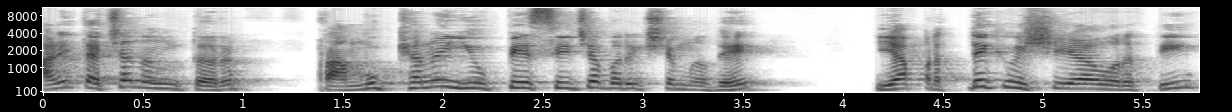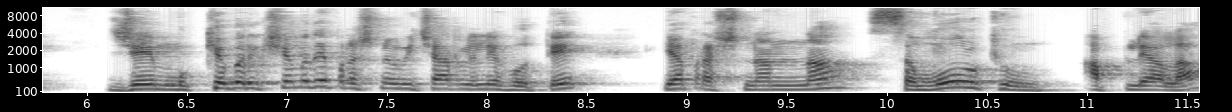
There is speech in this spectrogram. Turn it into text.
आणि त्याच्यानंतर प्रामुख्यानं युपीएससीच्या परीक्षेमध्ये या प्रत्येक विषयावरती जे मुख्य परीक्षेमध्ये प्रश्न विचारलेले होते या प्रश्नांना समोर ठेवून आपल्याला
